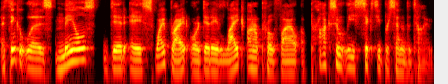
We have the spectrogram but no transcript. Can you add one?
I think it was males did a swipe right or did a like on a profile approximately 60% of the time,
